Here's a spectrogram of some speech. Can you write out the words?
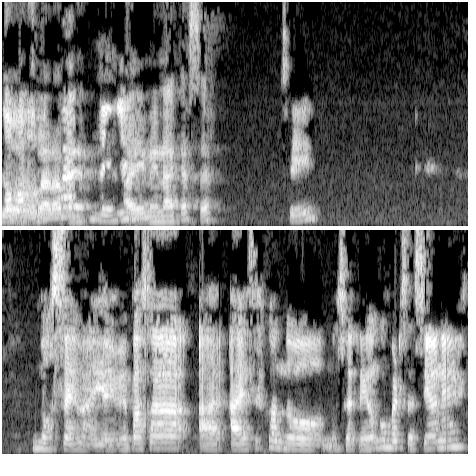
no, claramente, ahí no hay nada que hacer. Sí. No sé, María, a mí me pasa a, a veces cuando, no sé, tengo conversaciones,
